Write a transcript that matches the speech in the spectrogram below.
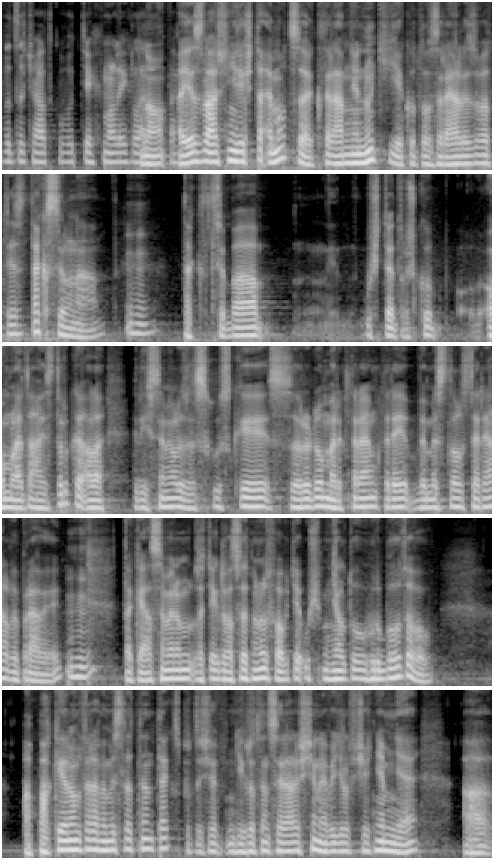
Od začátku, od těch malých let. No tak. a je zvláštní, když ta emoce, která mě nutí jako to zrealizovat, je tak silná, mm-hmm. tak třeba, už to je trošku omletá historka, ale když jsem měl ze schůzky s Rudou Merknerem, který vymyslel seriál Vyprávy, mm-hmm tak já jsem jenom za těch 20 minut v autě už měl tu hudbu hotovou. A pak jenom teda vymyslet ten text, protože nikdo ten seriál ještě neviděl, včetně mě, a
